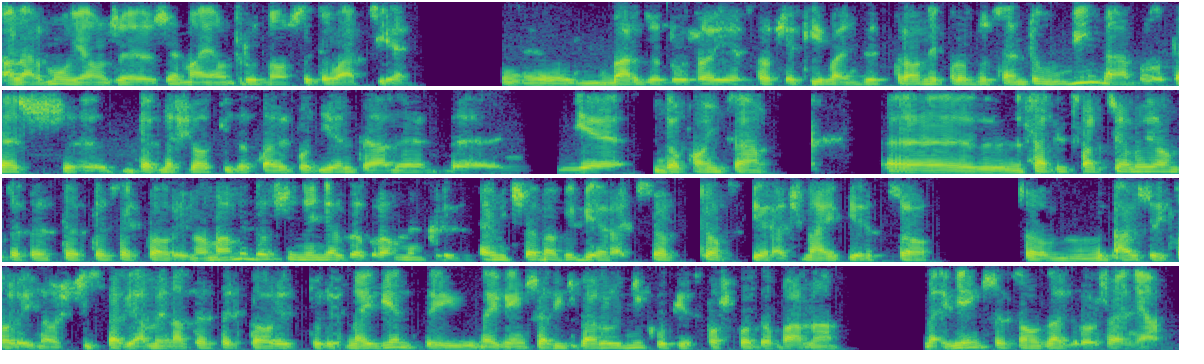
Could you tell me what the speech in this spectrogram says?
alarmują, że, że mają trudną sytuację. Bardzo dużo jest oczekiwań ze strony producentów wina, bo też e, pewne środki zostały podjęte, ale e, nie do końca e, satysfakcjonujące te, te, te sektory. No, mamy do czynienia z ogromnym kryzysem i trzeba wybierać, co, co wspierać najpierw, co, co w dalszej kolejności stawiamy na te sektory, w których najwięcej, największa liczba rolników jest poszkodowana, największe są zagrożenia.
